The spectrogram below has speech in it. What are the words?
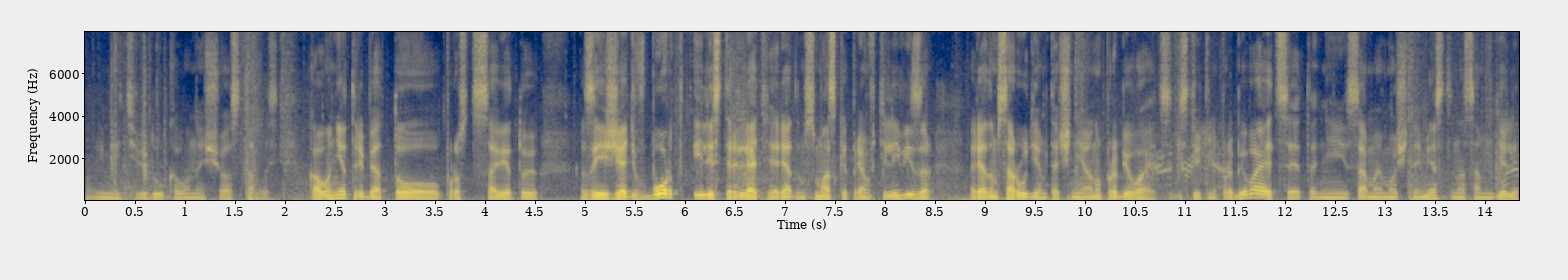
Имейте в виду, у кого она еще осталась. У кого нет, ребят, то просто советую заезжать в борт или стрелять рядом с маской прямо в телевизор, рядом с орудием, точнее, оно пробивается. Действительно пробивается. Это не самое мощное место, на самом деле,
